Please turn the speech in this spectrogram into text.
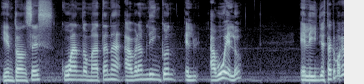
Y entonces, cuando matan a Abraham Lincoln, el abuelo el indio está como que...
